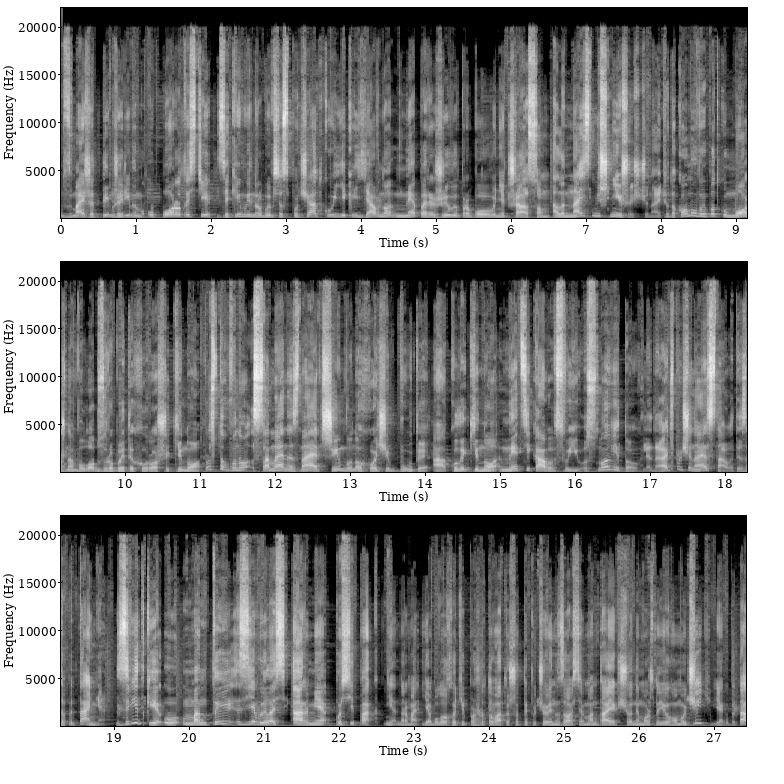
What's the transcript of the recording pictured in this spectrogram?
з майже тим же рівнем упоротості, з яким він робився спочатку, і який явно не пережив випробовування часом. Але найсмішніше, що навіть у такому випадку можна було б зробити хороше кіно. Просто воно саме не знає, чим воно хоче бути. А коли кіно не цікаве в своїй основі, то глядач починає ставити запитання: звідки у манти з'явилась армія посіпак? Ні, нормально. Я було хотів пожартувати, що типу, що він називався манта, якщо не можна його мочить, якби та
